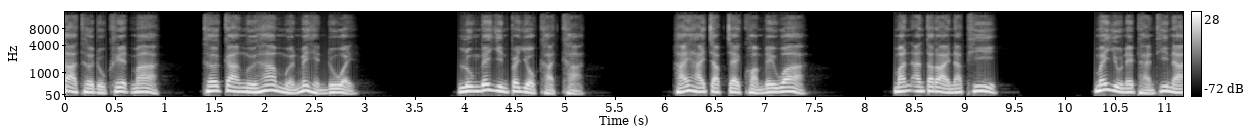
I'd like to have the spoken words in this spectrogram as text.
ตาเธอดูเครียดมาก เธอกางมือห้ามเหมือนไม่เห็นด้วย ลุงได้ยินประโยคขาดขาด หายหายจับใจความได้ว่า มันอันตรายนะพี่ ไม่อยู่ในแผนที่นะ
